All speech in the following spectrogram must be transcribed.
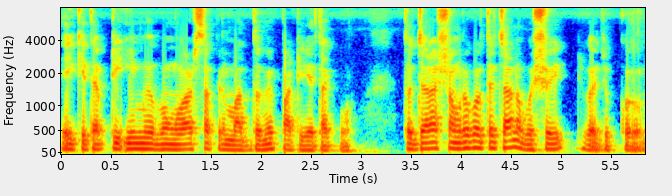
এই কিতাবটি ইমেল এবং হোয়াটসঅ্যাপের মাধ্যমে পাঠিয়ে থাকব। তো যারা সংগ্রহ করতে চান, অবশ্যই যোগাযোগ করুন।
